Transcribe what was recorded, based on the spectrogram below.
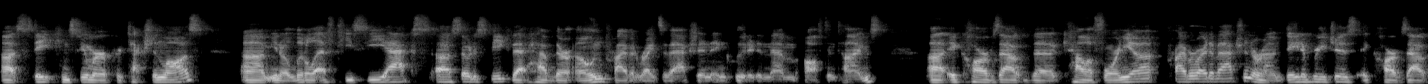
uh, state consumer protection laws. Um, you know, little FTC acts, uh, so to speak, that have their own private rights of action included in them, oftentimes. Uh, it carves out the California private right of action around data breaches. It carves out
